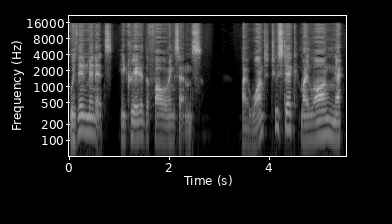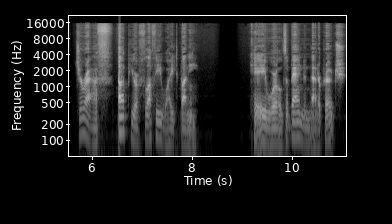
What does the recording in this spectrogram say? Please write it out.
Within minutes, he created the following sentence. I want to stick my long-necked giraffe up your fluffy white bunny. KA Worlds abandoned that approach.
